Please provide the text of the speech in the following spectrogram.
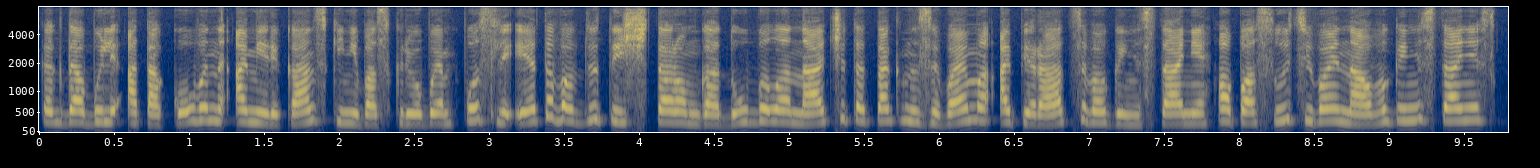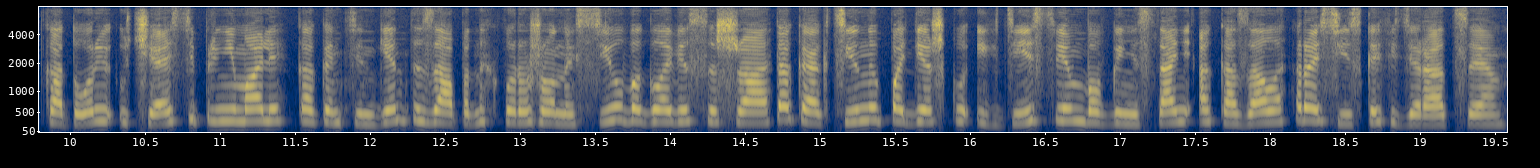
когда были атакованы американские небоскребы. После этого в 2002 году была начата так называемая операция в Афганистане, а по сути война в Афганистане, в которой участие принимали как контингенты западных вооруженных сил во главе США, так и активную поддержку их действиям в Афганистане оказала Российская Федерация. Федерация.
